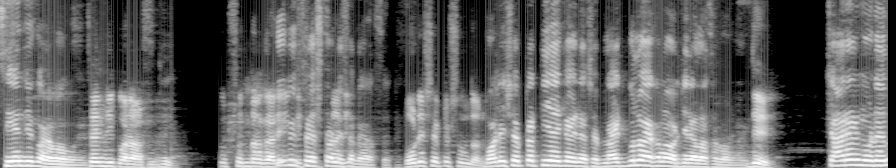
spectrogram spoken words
সিএনজি করা বাবু চেঞ্জি করা আছে। জি। খুব সুন্দর গাড়ি খুবই ফ্রেশ কন্ডিশনে আছে। বডি শেপটা সুন্দর। বডি শেপটা টিআই ক্যারিনার শেপ লাইটগুলো এখনও অরিজিনাল আছে বাবু। ভাই জি। চারের মডেল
